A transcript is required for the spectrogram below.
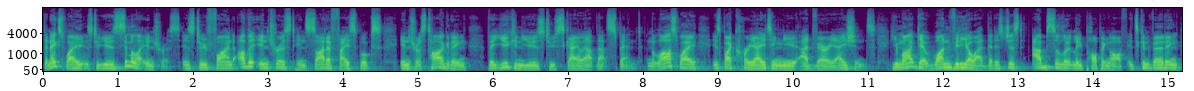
the next way is to use similar interests, is to find other interest inside of Facebook's interest targeting that you can use to scale out that spend. And the last way is by creating new ad variations. You might get one video ad that is just absolutely popping off. It's converting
